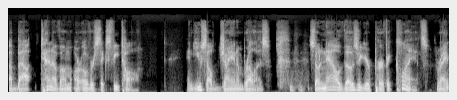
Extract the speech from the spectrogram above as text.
about 10 of them are over six feet tall and you sell giant umbrellas. so now those are your perfect clients, right?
